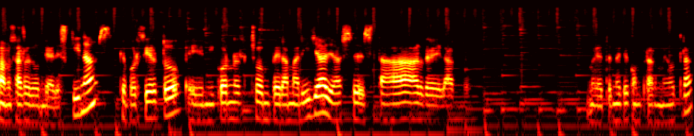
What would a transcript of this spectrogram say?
Vamos a redondear esquinas, que por cierto, eh, mi corner chomper amarilla ya se está revelando. Voy a tener que comprarme otra.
